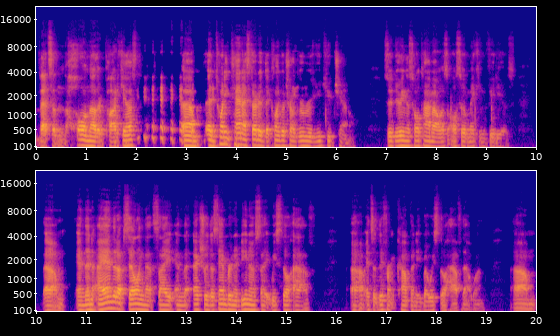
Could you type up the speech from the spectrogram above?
that's a whole nother podcast. um, in 2010, I started the Clinical Trial Guru YouTube channel. So during this whole time, I was also making videos. Um, and then I ended up selling that site, and the, actually, the San Bernardino site we still have. Uh, it's a different company, but we still have that one. Um,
